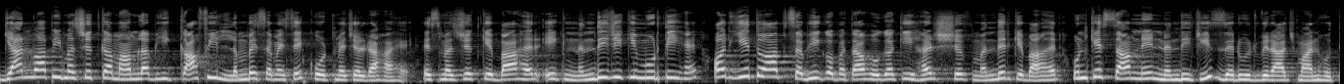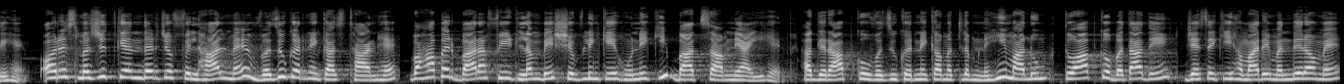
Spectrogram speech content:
ज्ञानवापी मस्जिद का मामला भी काफ़ी लंबे समय से कोर्ट में चल रहा है। इस मस्जिद के बाहर एक नंदी जी की मूर्ति है, और ये तो आप सभी को पता होगा कि हर शिव मंदिर के बाहर उनके सामने नंदी जी ज़रूर विराजमान होते हैं। और इस मस्जिद के अंदर जो फ़िलहाल में वज़ू करने का स्थान है, वहाँ पर 12 फीट लंबे शिवलिंग के होने की बात सामने आई है। अगर आपको वज़ू करने का मतलब नहीं मालूम तो आपको बता दें, जैसे कि हमारे मंदिरों में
